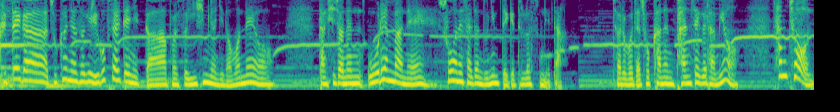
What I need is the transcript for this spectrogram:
그때가 조카 녀석이 7살 때니까 벌써 20년이 넘었네요. 당시 저는 오랜만에 수원에 살던 누님 댁에 들렀습니다. 저를 보자 조카는 반색을 하며 삼촌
